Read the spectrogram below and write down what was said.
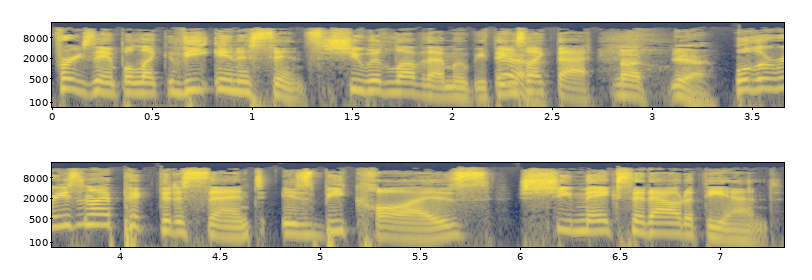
For example, like The Innocents. She would love that movie. Things Yeah, like that. Not, yeah. Well, the reason I picked The Descent is because she makes it out at the end,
